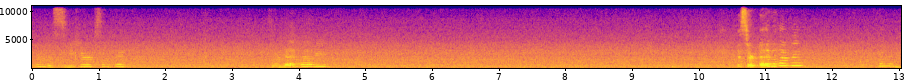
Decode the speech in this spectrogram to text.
You having a seizure or something? Is your head heavy? Is her head heavy? Come on.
